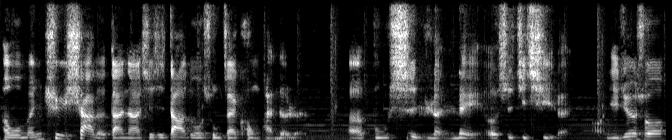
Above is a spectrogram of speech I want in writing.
啊。我们去下的单啊，其实大多数在控盘的人呃不是人类，而是机器人啊。也就是说，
